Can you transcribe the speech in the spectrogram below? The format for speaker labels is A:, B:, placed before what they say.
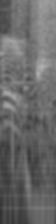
A: smoke.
